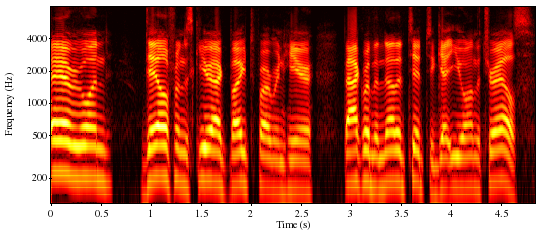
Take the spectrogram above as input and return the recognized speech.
Hey everyone, Dale from the Ski Rack Bike Department here, back with another tip to get you on the trails.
